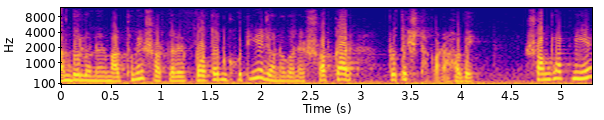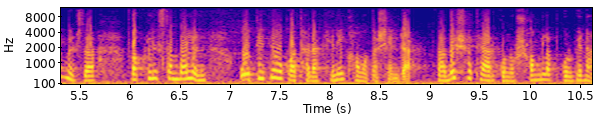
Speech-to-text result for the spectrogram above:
আন্দোলনের মাধ্যমে সরকারের পতন ঘটিয়ে জনগণের সরকার প্রতিষ্ঠা করা হবে। সংলাপ নিয়ে মির্জা ফখরুল ইসলাম বলেন, অতীতেও কথা রাখেনি ক্ষমতাসীনরা। তাদের সাথে আর কোনো সংলাপ করবে না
